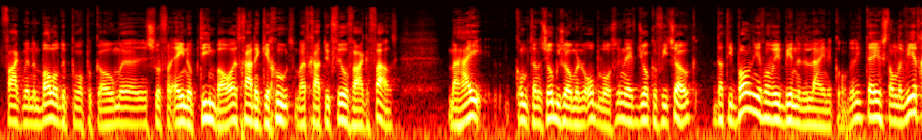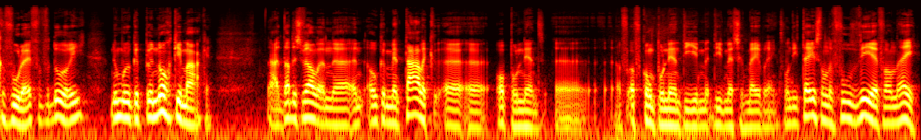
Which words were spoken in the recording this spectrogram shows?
vaak met een bal op de proppen komen. Een soort van 1 op 10 bal. Het gaat een keer goed, maar het gaat natuurlijk veel vaker fout. Maar hij komt dan sowieso met een oplossing. En heeft Djokovic ook. Dat die bal in ieder geval weer binnen de lijnen komt. En die tegenstander weer het gevoel heeft van verdorie, nu moet ik het punt nog een keer maken. Nou, dat is wel een, eh, een, ook een mentale uh, opponent of, of, component die, die het met zich meebrengt. Want die tegenstander voelt weer van, hey,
